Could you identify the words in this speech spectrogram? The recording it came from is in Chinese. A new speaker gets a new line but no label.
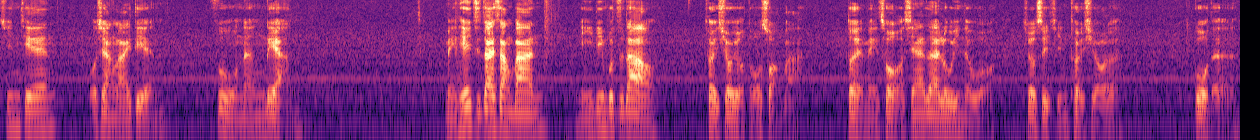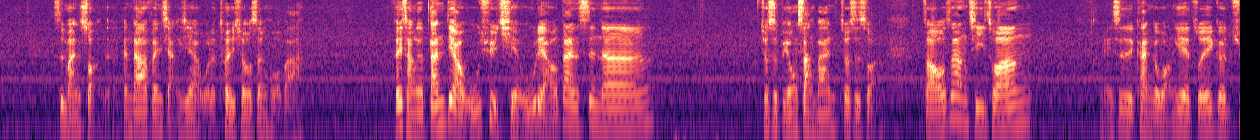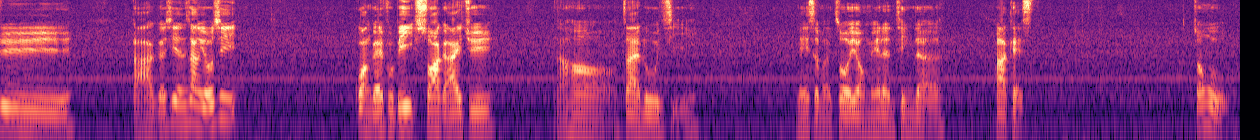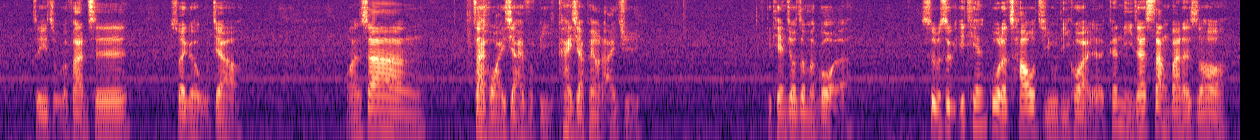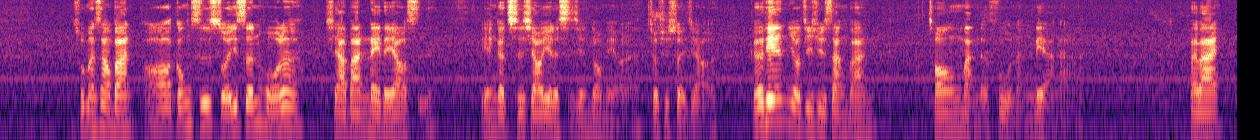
今天我想来点负能量。每天一直在上班，你一定不知道退休有多爽吧？对，没错，现在在录音的我就是已经退休了，过得是蛮爽的。跟大家分享一下我的退休生活吧，非常的单调、无趣且无聊，但是呢，就是不用上班，就是爽。早上起床。没事，看个网页，追个剧，打个线上游戏，逛个 FB，刷个 IG，然后再录一集，没什么作用、没人听的 Podcast。中午自己煮个饭吃，睡个午觉，晚上再滑一下 FB，看一下朋友的 IG，一天就这么过了。是不是一天过得超级无敌快的？跟你在上班的时候，出门上班哦，公司随生活了，下班累得要死，连个吃宵夜的时间都没有了，就去睡觉了。隔天又继续上班，充满了负能量啊！拜拜。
